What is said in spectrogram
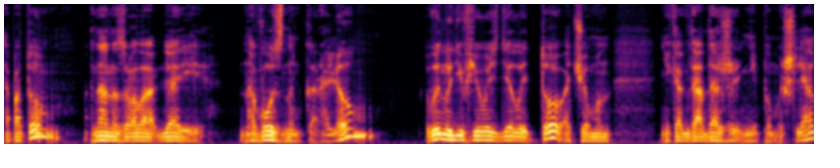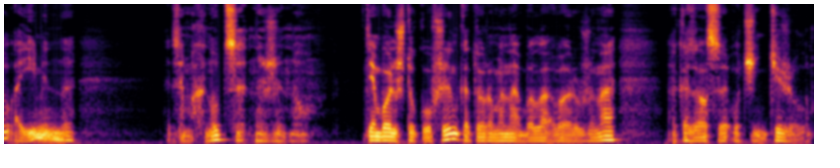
А потом она назвала Гарри навозным королем, вынудив его сделать то, о чем он никогда даже не помышлял, а именно замахнуться на жену. Тем более, что кувшин, которым она была вооружена, оказался очень тяжелым.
